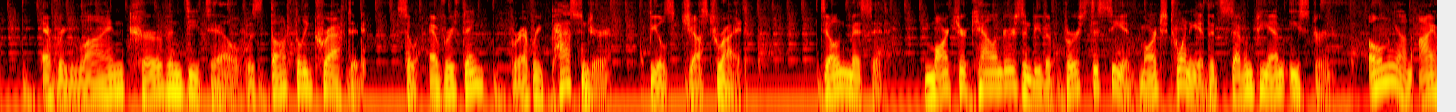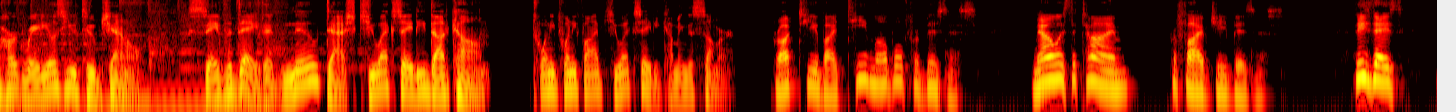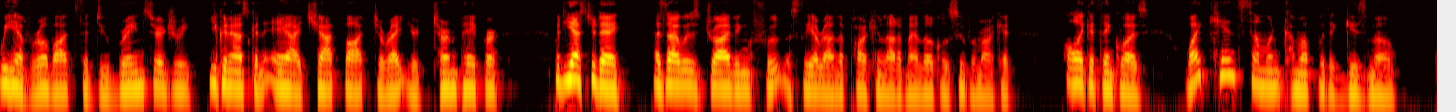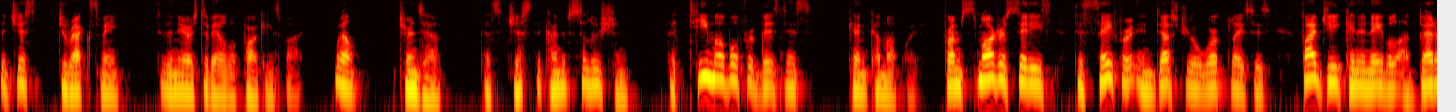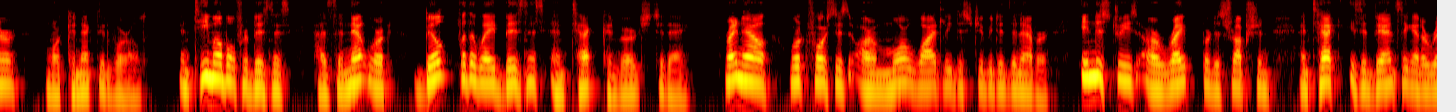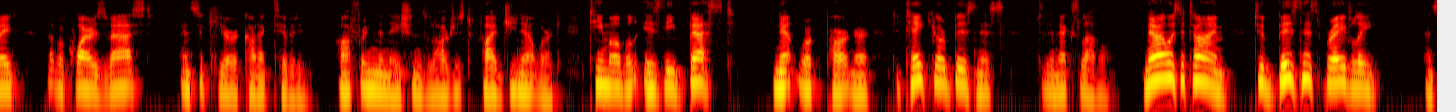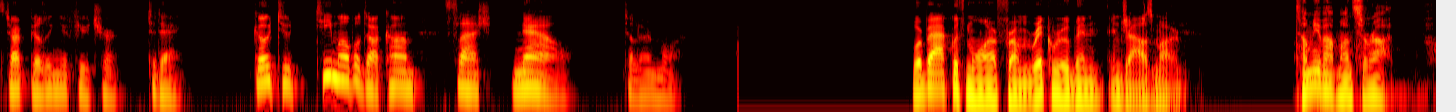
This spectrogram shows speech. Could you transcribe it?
Every line, curve, and detail was thoughtfully crafted so everything for every passenger feels just right. Don't miss it. Mark your calendars and be the first to see it March 20th at 7 p.m. Eastern, only on iHeartRadio's YouTube channel. Save the date at new-QX80.com. 2025 QX80 coming this summer. Brought to you by T-Mobile for Business. Now is the time for 5G business. These days, we have robots that do brain surgery. You can ask an AI chatbot to write your term paper. But yesterday, as I was driving fruitlessly around the parking lot of my local supermarket, all I could think was, why can't someone come up with a gizmo that just directs me to the nearest available parking spot? Well, it turns out that's just the kind of solution that T Mobile for Business can come up with. From smarter cities to safer industrial workplaces, 5G can enable a better, more connected world. And T Mobile for Business has the network built for the way business and tech converge today. Right now, workforces are more widely distributed than ever. Industries are ripe for disruption, and tech is advancing at a rate that requires vast and secure connectivity. Offering the nation's largest 5G network, T Mobile is the best network partner to take your business to the next level. Now is the time to business bravely and start building your future today. Go to tmobile.com slash now to learn more. We're back with more from Rick Rubin and Giles Martin. Tell me about Montserrat.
